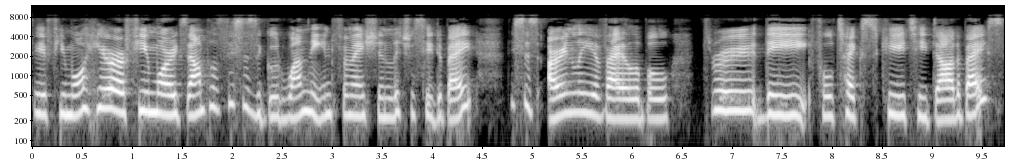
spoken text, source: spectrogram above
see a few more. Here are a few more examples. This is a good one, the information literacy debate. This is only available through the full text QUT database.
